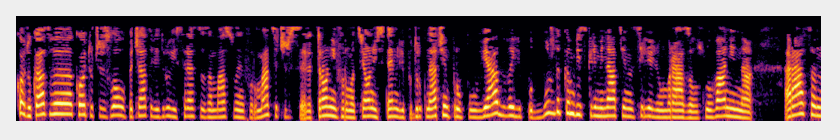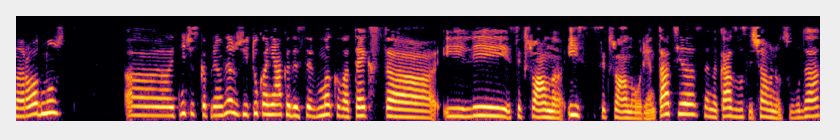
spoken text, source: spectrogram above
който казва, който чрез слово, печат или други средства за масова информация, чрез електронни информационни системи или по друг начин проповядва или подбужда към дискриминация, насилие или омраза, основани на раса, народност, етническа принадлежност и тук някъде се вмъква текст или сексуална и сексуална ориентация се наказва с лишаване от свобода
